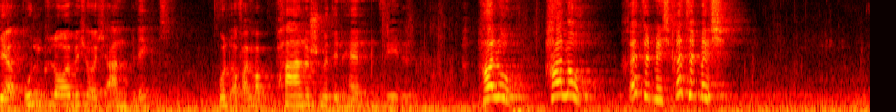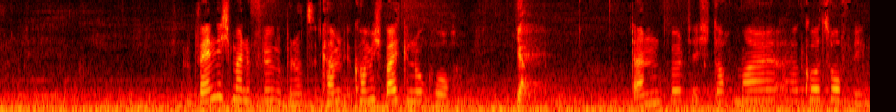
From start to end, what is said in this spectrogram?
der ungläubig euch anblickt und auf einmal panisch mit den Händen wedelt. Hallo, hallo, rettet mich, rettet mich! Wenn ich meine Flügel benutze, komme ich weit genug hoch. Ja. Dann würde ich doch mal äh, kurz hochfliegen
